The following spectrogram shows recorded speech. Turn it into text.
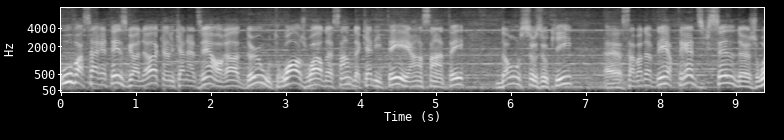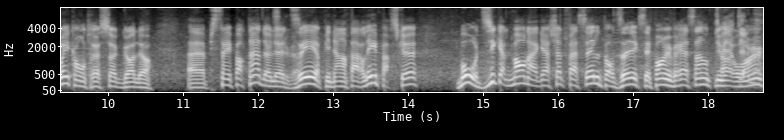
où va s'arrêter ce gars-là quand le Canadien aura deux ou trois joueurs de centre de qualité et en santé, dont Suzuki? Euh, ça va devenir très difficile de jouer contre ce gars-là. Euh, puis c'est important de le dire puis d'en parler parce que, bon, on dit que le monde a la gâchette facile pour dire que c'est pas un vrai centre numéro tellement. un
